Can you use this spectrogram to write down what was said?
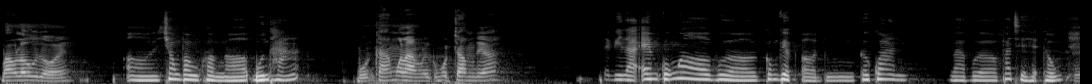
bao lâu rồi Ờ, trong vòng khoảng uh, 4 tháng ạ. 4 tháng mà làm được có 100 thế á Tại vì là em cũng ờ, vừa công việc ở cơ quan và vừa phát triển hệ thống thì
